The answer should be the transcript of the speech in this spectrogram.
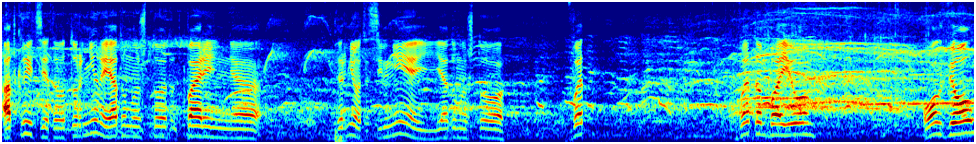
открытие этого турнира. Я думаю, что этот парень э, вернется сильнее. Я думаю, что в, в этом бою он вел.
